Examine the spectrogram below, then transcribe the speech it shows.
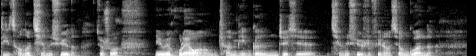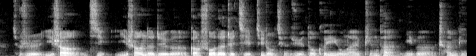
底层的情绪呢？就说，因为互联网产品跟这些情绪是非常相关的，就是以上几以上的这个刚说的这几几种情绪都可以用来评判一个产品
